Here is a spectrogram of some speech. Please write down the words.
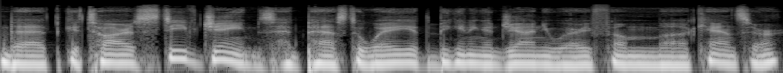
that guitarist Steve James had passed away at the beginning of January from uh, cancer.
